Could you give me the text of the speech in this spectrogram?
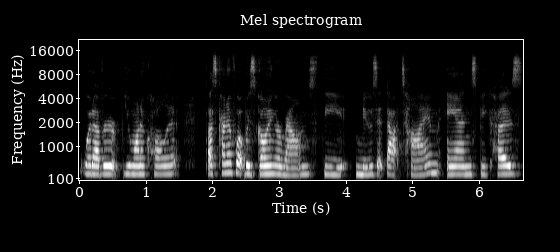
whatever you want to call it. That's kind of what was going around the news at that time. And because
